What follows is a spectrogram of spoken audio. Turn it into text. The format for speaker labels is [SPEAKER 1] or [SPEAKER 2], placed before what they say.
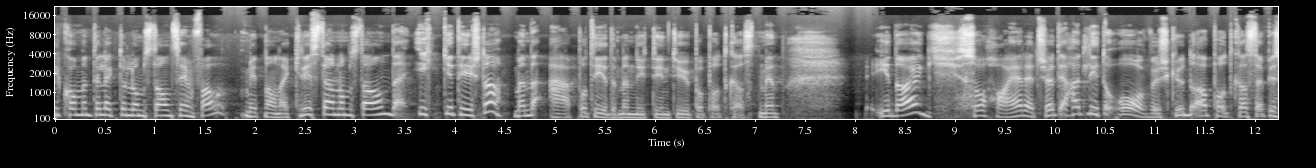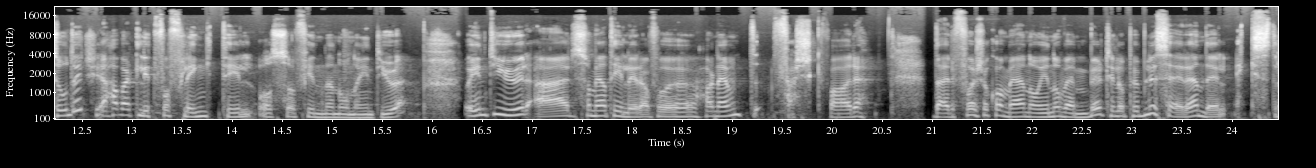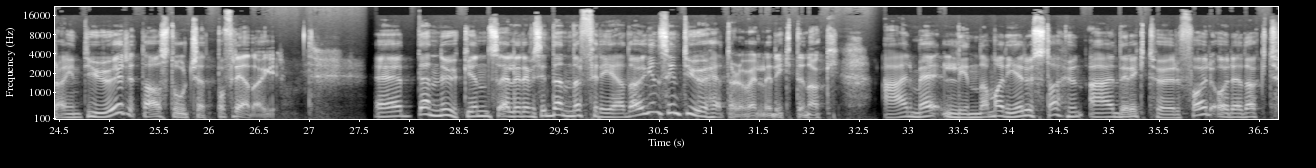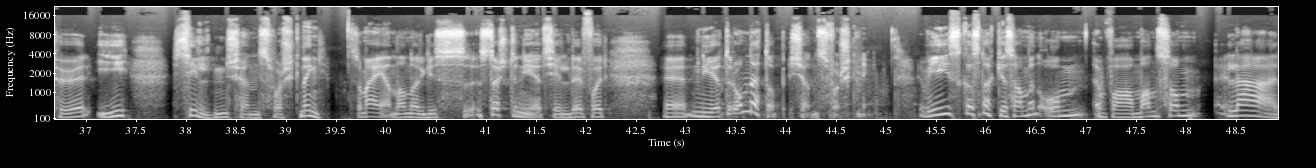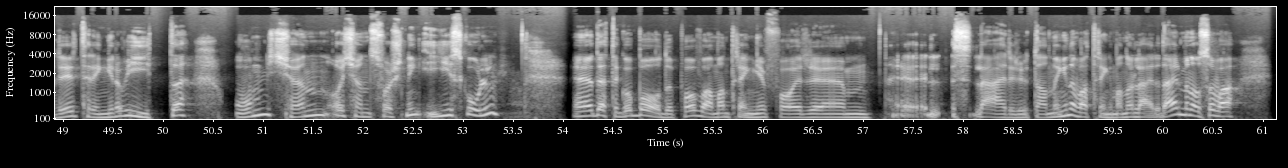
[SPEAKER 1] velkommen til Lektor Lomsdalens innfall. Mitt navn er Kristian Lomsdalen. Det er ikke tirsdag, men det er på tide med nytt intervju på podkasten min. I dag så har jeg rett og slett Jeg har et lite overskudd av podkastepisoder. Jeg har vært litt for flink til å finne noen å intervjue. Og intervjuer er, som jeg tidligere har nevnt, ferskvare. Derfor så kommer jeg nå i november til å publisere en del ekstra intervjuer, da stort sett på fredager. Eh, denne ukens, eller det vil si denne fredagens intervju, heter det vel riktignok, er med Linda Marie Rustad. Hun er direktør for og redaktør i Kilden kjønnsforskning. Som er en av Norges største nyhetskilder for eh, nyheter om nettopp kjønnsforskning. Vi skal snakke sammen om hva man som lærer trenger å vite om kjønn og kjønnsforskning i skolen. Eh, dette går både på hva man trenger for eh, lærerutdanningen, og hva trenger man å lære der, men også hva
